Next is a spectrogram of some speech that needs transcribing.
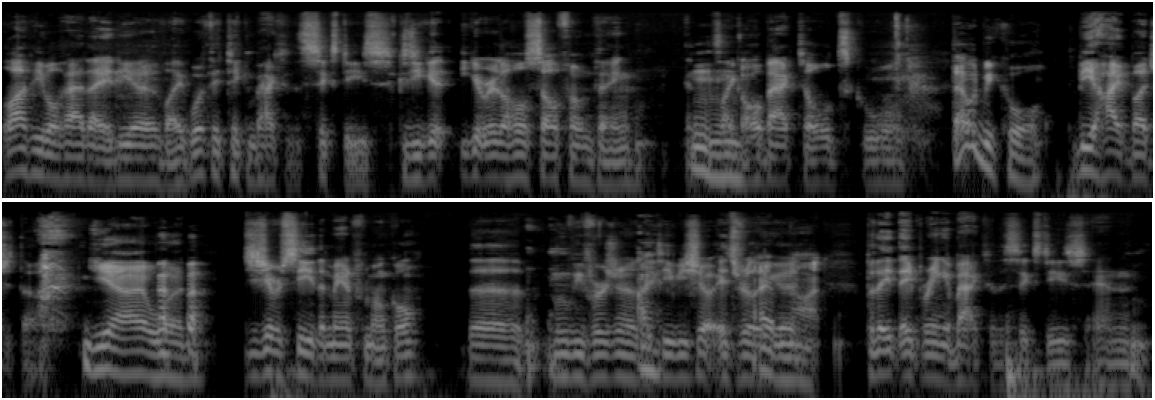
A lot of people have had the idea of like, what if they take them back to the '60s? Because you get you get rid of the whole cell phone thing, and it's Mhm. like all back to old school. That would be cool. Be a high budget though. Yeah, it would. Did you ever see The Man from Uncle? The movie version of the I- TV show. It's really I have good. not. but they, they bring it back to the 60s and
